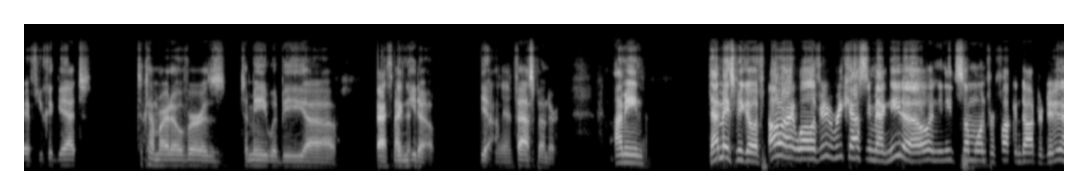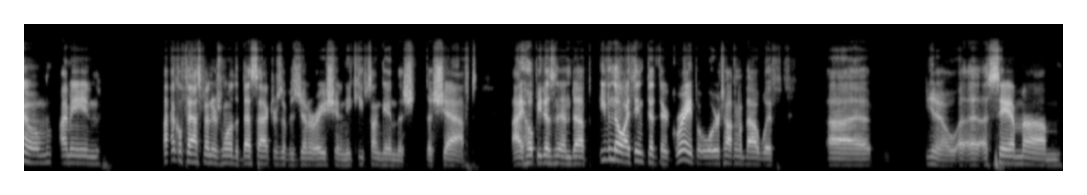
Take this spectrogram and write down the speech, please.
if you could get to come right over is to me would be uh Fassbender. Magneto. Yeah, Yeah. Fassbender. I mean, that makes me go, if all right, well, if you're recasting Magneto and you need someone for fucking Doctor Doom, I mean, Michael Fassbender is one of the best actors of his generation, and he keeps on getting the sh- the shaft. I hope he doesn't end up, even though I think that they're great. But what we are talking about with, uh, you know, a, a Sam. Um,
